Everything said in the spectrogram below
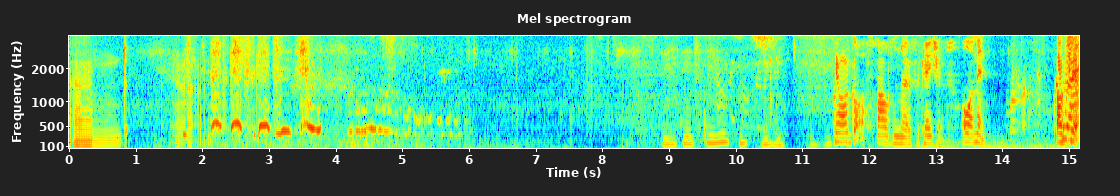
And. Uh, Yeah, I got a thousand notifications. Oh, I'm in. Oh shit!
